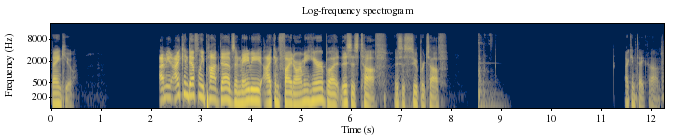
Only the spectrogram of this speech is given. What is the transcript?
Thank you. I mean, I can definitely pop devs and maybe I can fight army here, but this is tough. This is super tough. I can take that.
